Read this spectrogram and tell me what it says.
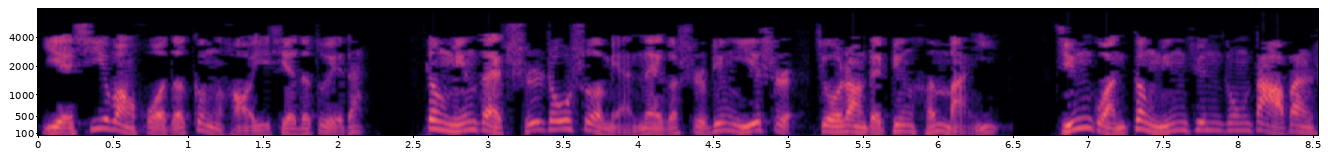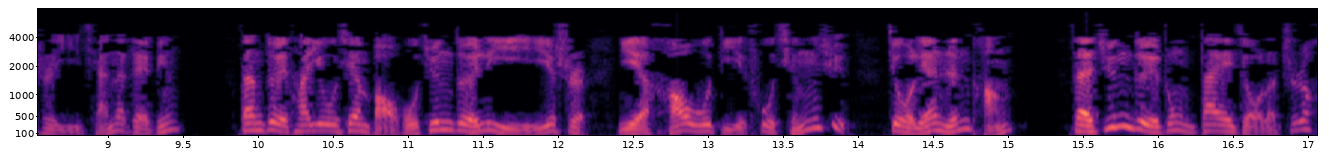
也希望获得更好一些的对待。邓明在池州赦免那个士兵一事，就让这兵很满意。尽管邓明军中大半是以前的这兵，但对他优先保护军队利益一事也毫无抵触情绪。就连任堂在军队中待久了之后，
